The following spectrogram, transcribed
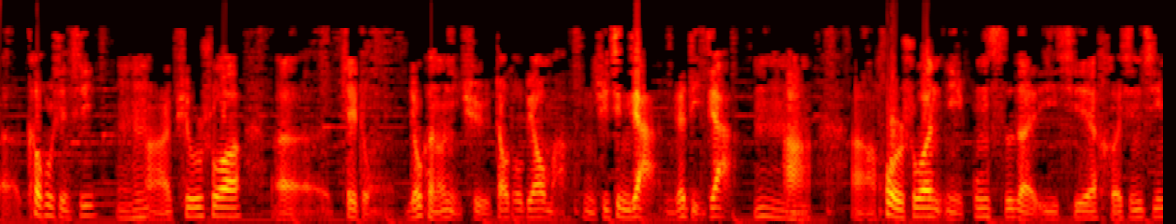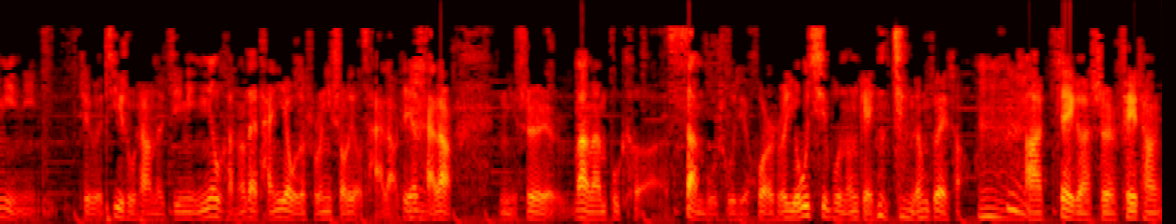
呃客户信息，嗯哼啊，譬如说，呃，这种有可能你去招投标嘛，你去竞价，你的底价，嗯啊啊，或者说你公司的一些核心机密，你这个技术上的机密，你有可能在谈业务的时候，你手里有材料，这些材料你是万万不可散布出去，或者说尤其不能给你 竞争对手。嗯啊，这个是非常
